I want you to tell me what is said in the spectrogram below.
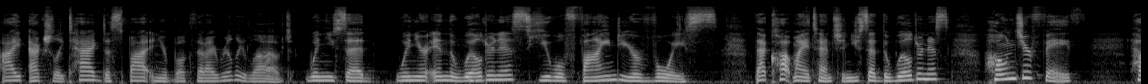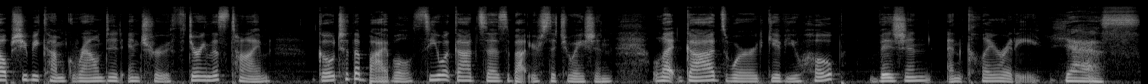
I actually tagged a spot in your book that I really loved when you said, when you're in the wilderness, you will find your voice. That caught my attention. You said the wilderness hones your faith, helps you become grounded in truth. During this time, Go to the Bible, see what God says about your situation. Let God's word give you hope, vision, and clarity. Yes.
